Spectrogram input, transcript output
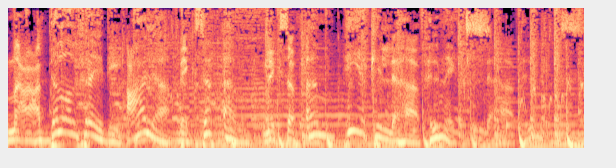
مع عبد الله الفريدي على Mix FM Mix FM هي كلها في ال mix, كلها في ال mix.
